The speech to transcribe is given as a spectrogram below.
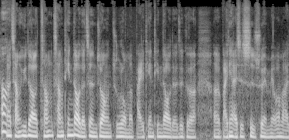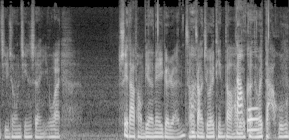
那常遇到、常常听到的症状，除了我们白天听到的这个，呃，白天还是嗜睡，没有办法集中精神以外。睡他旁边的那一个人，常常就会听到他有可能会打呼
